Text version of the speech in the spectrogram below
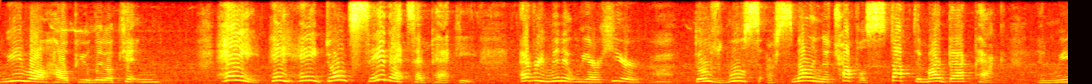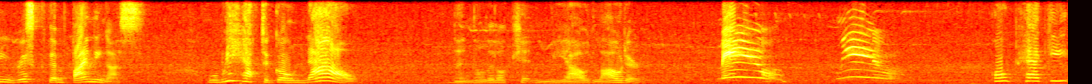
we will help you, little kitten. Hey, hey, hey, don't say that, said Packy. Every minute we are here, those wolves are smelling the truffles stuffed in my backpack, and we risk them finding us. Well, we have to go now. Then the little kitten meowed louder. Meow! Meow! Oh, Packy,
